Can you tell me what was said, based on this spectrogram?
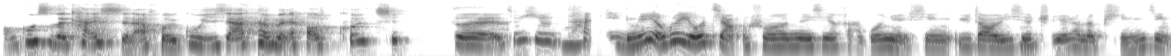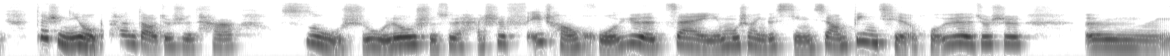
从故事的开始来回顾一下她美好的过去。对，就是它里面也会有讲说那些法国女性遇到一些职业上的瓶颈，但是你有看到，就是她四五十、五六十岁还是非常活跃在荧幕上一个形象，并且活跃就是嗯，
